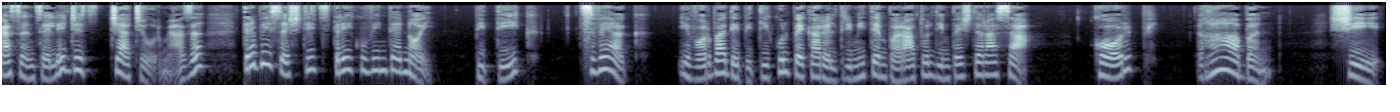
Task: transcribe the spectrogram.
Ca să înțelegeți ceea ce urmează, trebuie să știți trei cuvinte noi. Pitic, țveag. E vorba de piticul pe care îl trimite împăratul din peștera sa. Corpi, raben. Și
